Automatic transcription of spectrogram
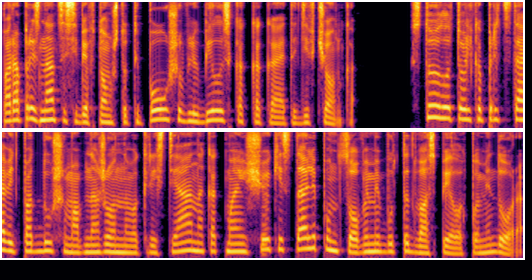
Пора признаться себе в том, что ты по уши влюбилась, как какая-то девчонка». Стоило только представить под душем обнаженного крестьяна, как мои щеки стали пунцовыми, будто два спелых помидора.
